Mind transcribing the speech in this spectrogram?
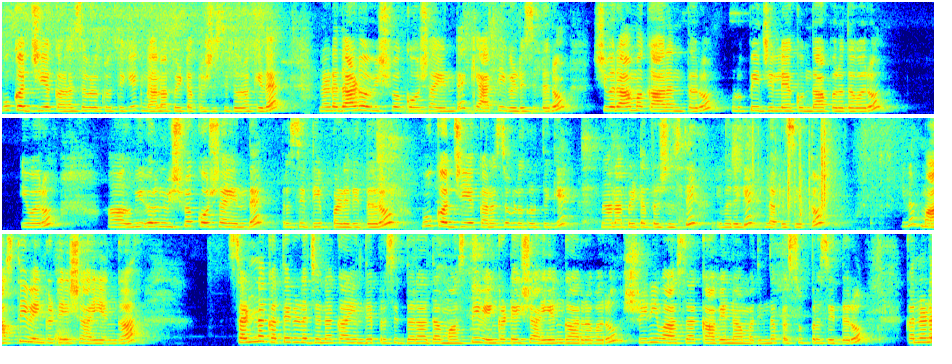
ಮೂಕಜ್ಜಿಯ ಕನಸುಗಳ ಕೃತಿಗೆ ಜ್ಞಾನಪೀಠ ಪ್ರಶಸ್ತಿ ದೊರಕಿದೆ. ನಡೆದಾಡುವ ವಿಶ್ವಕೋಶ ಎಂದೇ ಖ್ಯಾತಿ ಗಳಿಸಿದರು ಶಿವರಾಮ ಕಾರಂತರು, ಉಡುಪಿ ಜಿಲ್ಲೆಯ ಕುಂದಾಪುರದವರು, ಇವರು ಇವರನ್ನು ವಿಶ್ವಕೋಶ ಎಂದೇ ಪ್ರಸಿದ್ಧಿ ಪಡೆದಿದ್ದರು. ಮೂಕಜ್ಜಿಯ ಕನಸುಗಳ ಕೃತಿಗೆ ಜ್ಞಾನಪೀಠ ಪ್ರಶಸ್ತಿ ಇವರಿಗೆ ಲಭಿಸಿತ್ತು. ಇನ್ನು ಮಾಸ್ತಿ ವೆಂಕಟೇಶ ಅಯ್ಯಂಗಾರ್ ಸಣ್ಣ ಕಥೆಗಳ ಜನಕ ಎಂದೇ ಪ್ರಸಿದ್ಧರಾದ ಮಾಸ್ತಿ ವೆಂಕಟೇಶ ಅಯ್ಯಂಗಾರ್ ಅವರು ಶ್ರೀನಿವಾಸ ಕಾವ್ಯನಾಮದಿಂದ ಸುಪ್ರಸಿದ್ಧರು ಕನ್ನಡ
